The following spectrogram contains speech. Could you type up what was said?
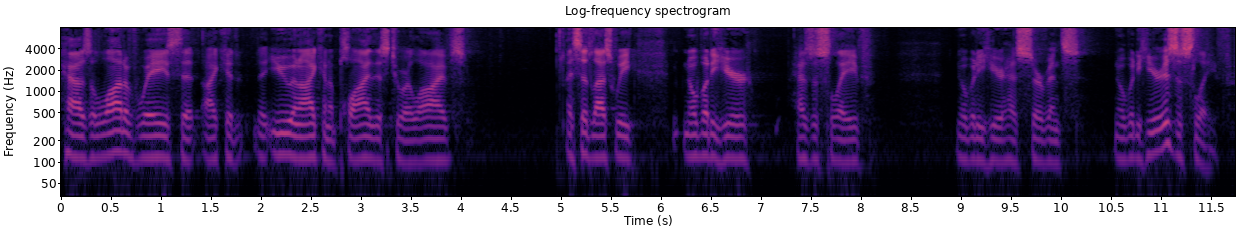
has a lot of ways that I could that you and I can apply this to our lives. I said last week, nobody here has a slave. Nobody here has servants. Nobody here is a slave.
